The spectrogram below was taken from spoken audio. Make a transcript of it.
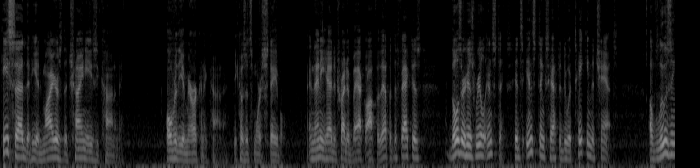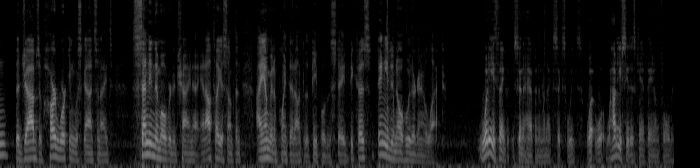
he said that he admires the Chinese economy over the American economy because it's more stable. And then he had to try to back off of that. But the fact is, those are his real instincts. His instincts have to do with taking the chance of losing the jobs of hardworking Wisconsinites, sending them over to China. And I'll tell you something, I am going to point that out to the people of the state because they need to know who they're going to elect. What do you think is going to happen in the next six weeks? What, what, how do you see this campaign unfolding?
